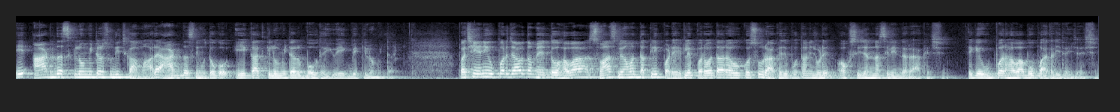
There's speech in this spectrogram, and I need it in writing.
એ આઠ દસ કિલોમીટર સુધી જ કામ અરે આઠ દસ નહીં, હું તો કહું એકાદ કિલોમીટર બહુ થઈ ગયું, એક બે કિલોમીટર. પછી એની ઉપર જાઓ તમે, તો હવા શ્વાસ લેવામાં તકલીફ પડે, એટલે પર્વતારોહકો શું રાખે છે? પોતાની જોડે ઓક્સિજનના સિલિન્ડર રાખે છે. કે ઉપર હવા બહુ પાતળી થઈ જાય છે.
